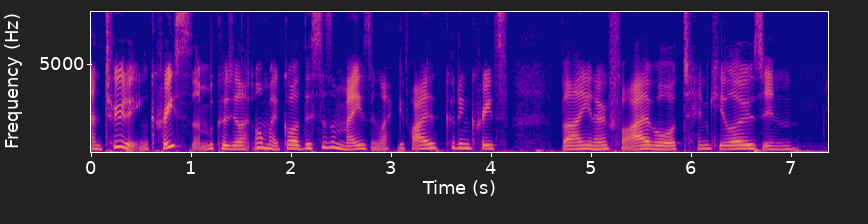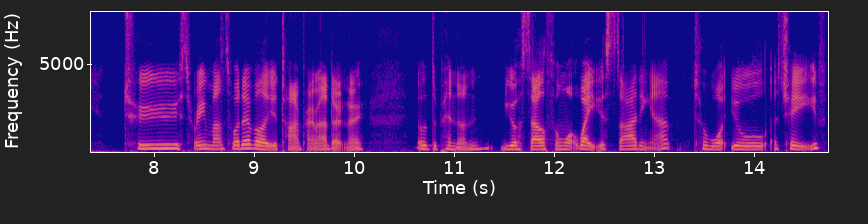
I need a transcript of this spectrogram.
and two, to increase them because you're like, oh my god, this is amazing. Like if I could increase by you know five or ten kilos in two, three months, whatever like your time frame, I don't know. It'll depend on yourself and what weight you're starting at to what you'll achieve.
